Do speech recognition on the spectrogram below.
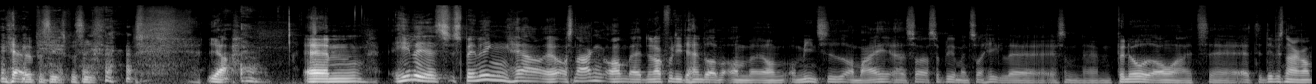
ja, præcis, præcis. Ja. Um, hele spændingen her uh, og snakken om, at det er nok fordi det handler om, om, øh, om, om min side og mig, uh, så, så bliver man så helt uh, sådan, uh, benået over, at, uh, at det er det, vi snakker om.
